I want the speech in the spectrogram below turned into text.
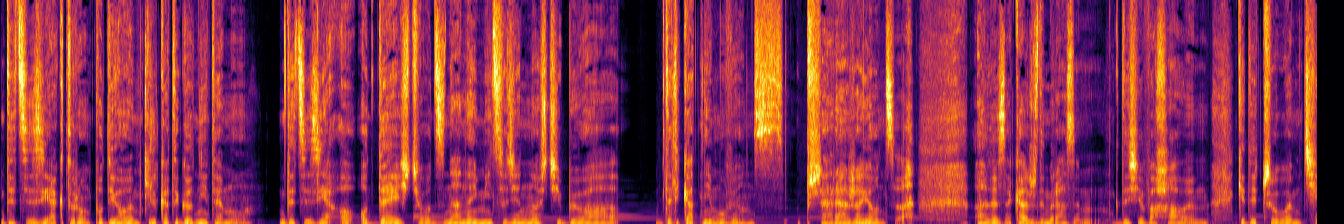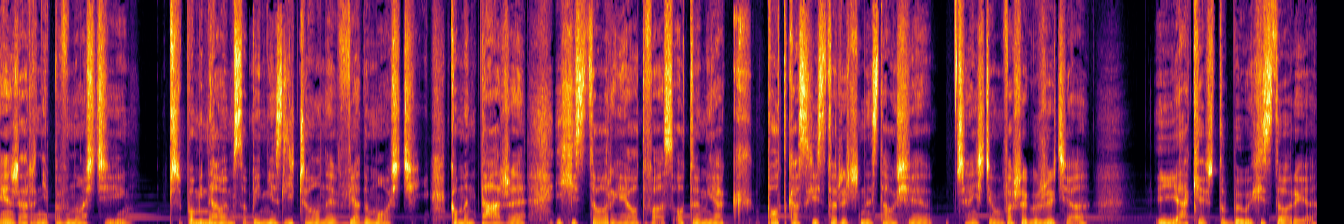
Decyzja, którą podjąłem kilka tygodni temu, decyzja o odejściu od znanej mi codzienności była, delikatnie mówiąc, przerażająca, ale za każdym razem, gdy się wahałem, kiedy czułem ciężar niepewności, Przypominałem sobie niezliczone wiadomości, komentarze i historie od Was o tym, jak podcast historyczny stał się częścią Waszego życia. Jakież to były historie.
